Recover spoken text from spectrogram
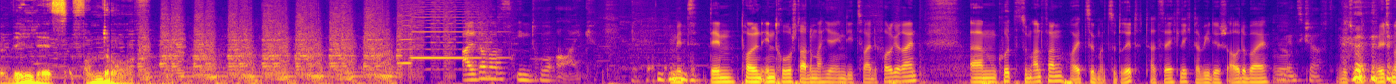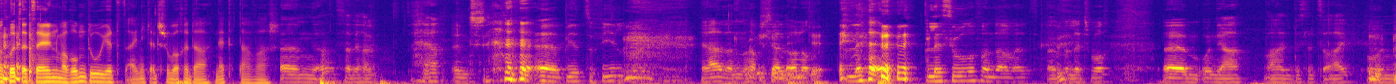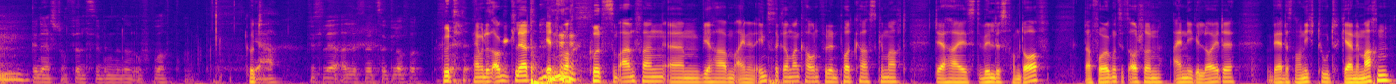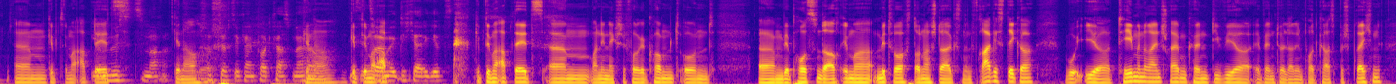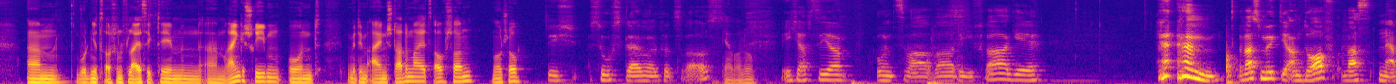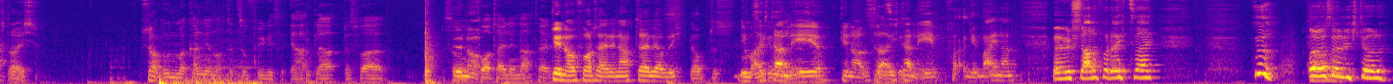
Wildes vom Dorf. Alter, war das Intro arg. Mit dem tollen Intro starten wir hier in die zweite Folge rein. Ähm, kurz zum Anfang, heute sind wir zu dritt tatsächlich, David ist auch dabei. Haben es geschafft. Willst du, mal, willst du mal kurz erzählen, warum du jetzt eigentlich letzte Woche da nicht da warst? Ähm, ja, es hatte halt ja, ein äh, Bier zu viel. Ja, dann habe ich halt auch noch eine Blessure von damals, also von letzter Woche. Ähm, und ja, war halt ein bisschen zu arg und bin erst um 14 bin dann aufgewacht. Gut. Ja, ein bisschen alles nicht so gelaufen. Gut, haben wir das auch geklärt. Jetzt noch kurz zum Anfang. Ähm, wir haben einen Instagram-Account für den Podcast gemacht, der heißt Wildes vom Dorf. Da folgen uns jetzt auch schon einige Leute. Wer das noch nicht tut, gerne machen. Ähm, Gibt immer Ihr Updates. müsst es machen. Genau. Sonst dürft ihr keinen Podcast mehr Genau. hören. Gibt immer Möglichkeiten gibt's. gibt immer Updates, ähm, wann die nächste Folge kommt und ähm, wir posten da auch immer mittwochs, donnerstags einen Fragesticker, wo ihr Themen reinschreiben könnt, die wir eventuell dann im Podcast besprechen. Ähm, wurden jetzt auch schon fleißig Themen ähm, reingeschrieben und mit dem einen starten wir jetzt auch schon. Mojo? Ich such's gleich mal kurz raus. Ja, hallo. Ich hab's hier. Und zwar war die Frage: Was mögt ihr am Dorf? Was nervt euch? So. Und man kann ja noch dazu fügen, ja klar, das war so Genau. Vorteile, Nachteile. Genau, Vorteile, Nachteile, aber ich glaube, das Im wird sich dann eh, so. genau, das wird sich Frage. dann eh verallgemeinern. Weil wir starten von euch zwei. Hm, Oder soll ich starten?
